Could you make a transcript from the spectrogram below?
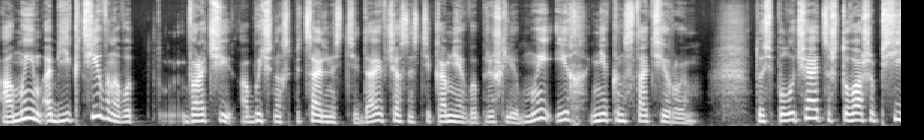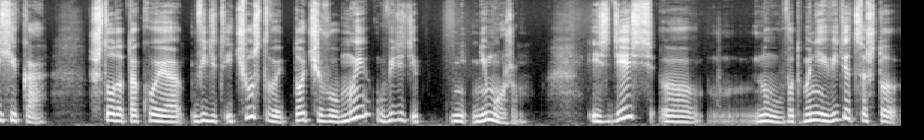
А мы им объективно, вот врачи обычных специальностей, да, и в частности ко мне вы пришли, мы их не констатируем. То есть получается, что ваша психика что-то такое видит и чувствует, то, чего мы увидеть и не можем. И здесь, э, ну, вот мне видится, что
